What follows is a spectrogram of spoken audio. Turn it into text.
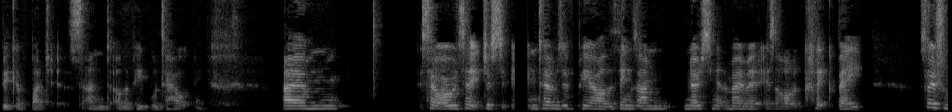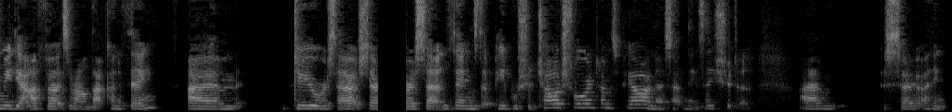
bigger budgets and other people to help me. Um, so I would say just in terms of PR, the things I'm noticing at the moment is a lot of clickbait social media adverts around that kind of thing. Um, do your research. There are certain things that people should charge for in terms of PR, and there are certain things they shouldn't. Um, so I think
